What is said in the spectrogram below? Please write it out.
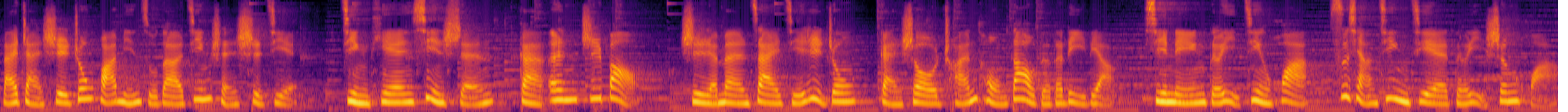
来展示中华民族的精神世界，敬天信神、感恩知报，使人们在节日中感受传统道德的力量，心灵得以净化，思想境界得以升华。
